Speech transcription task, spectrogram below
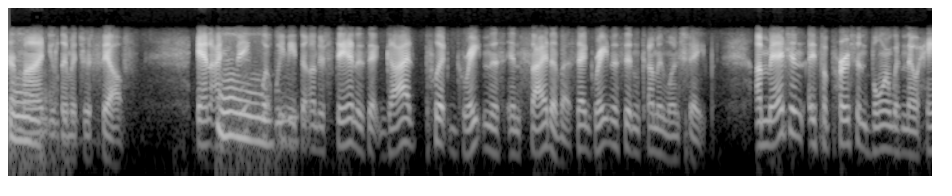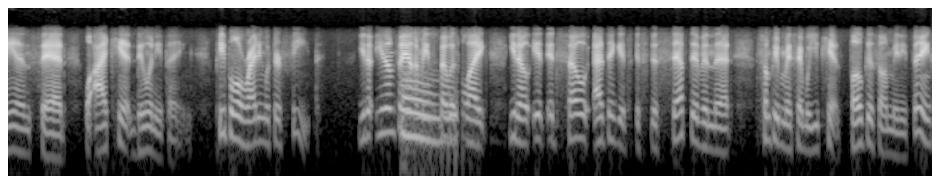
your mm. mind, you limit yourself. And I mm. think what we need to understand is that God put greatness inside of us. That greatness didn't come in one shape. Imagine if a person born with no hands said, "Well, I can't do anything." People are writing with their feet. You know, you know what I'm saying? Mm. I mean, so it's like, you know, it, it's so. I think it's it's deceptive in that some people may say, "Well, you can't focus on many things."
